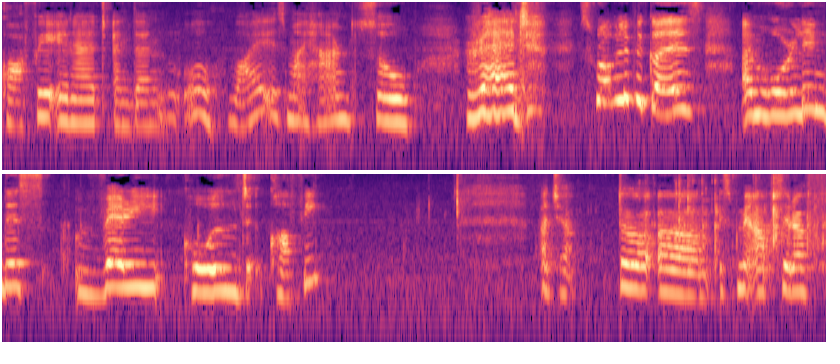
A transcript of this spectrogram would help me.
coffee in it and then oh why is my hand so red problem because I am holding this very cold coffee अच्छा तो इसमें आप सिर्फ़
